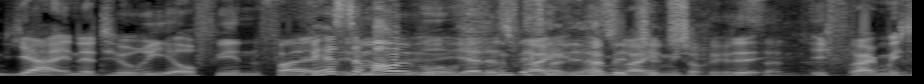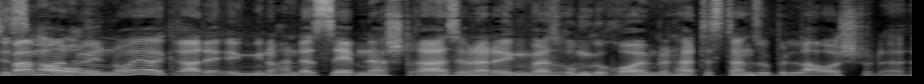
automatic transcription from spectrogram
Ja, in der Theorie auf jeden Fall. Wer ist der Das- Maulwurf? Ja, das frage ich, das frage ich mich. doch jetzt dann. Ich frage mich das war auch. Manuel Neuer gerade irgendwie noch an der Säbener Straße und hat irgendwas rumgeräumt und hat es dann so belauscht oder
